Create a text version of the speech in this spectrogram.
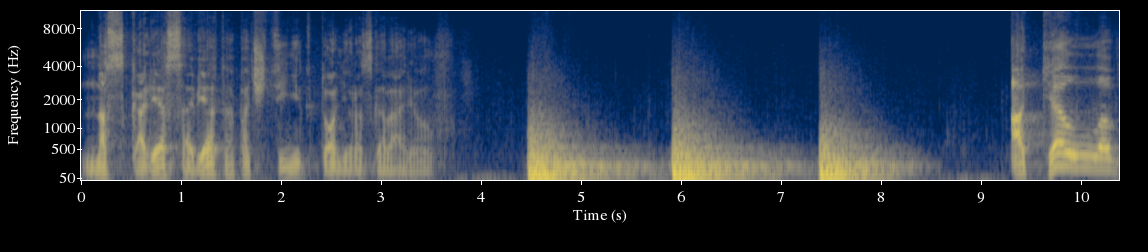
На скале совета почти никто не разговаривал. Акеллов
